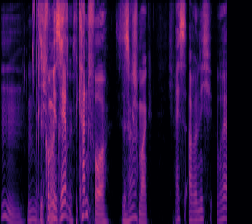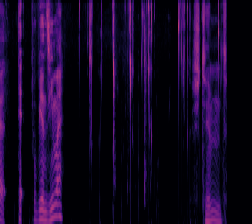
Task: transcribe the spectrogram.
Hm. Hm, Das kommt mir sehr Geschmackstest. bekannt vor, dieses Ja. Geschmack. Ich weiß aber nicht, woher. Te- Probieren Sie mal. Stimmt.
